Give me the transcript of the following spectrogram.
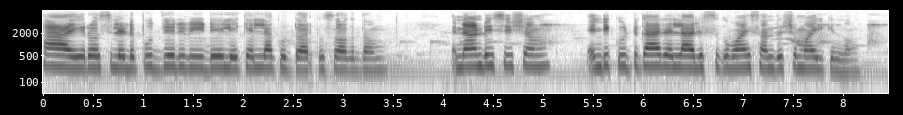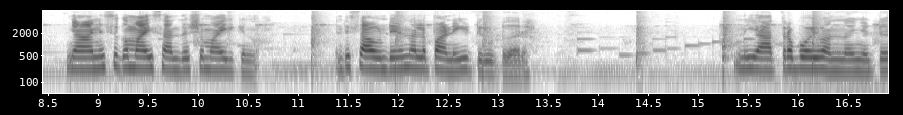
ഹായ് റോസിലയുടെ പുതിയൊരു വീഡിയോയിലേക്ക് എല്ലാ കൂട്ടുകാർക്കും സ്വാഗതം. എന്നാണ്ട് വിശേഷം? എന്റെ കൂട്ടുകാരെല്ലാവരും സുഖമായി സന്തോഷമായിരിക്കുന്നു. ഞാനും സുഖമായി സന്തോഷമായിരിക്കുന്നു. എന്റെ സൗണ്ടിന് നല്ല പണി കിട്ടി കൂട്ടുകാരെ. ഇന്ന് യാത്ര പോയി വന്നു കഴിഞ്ഞിട്ട്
